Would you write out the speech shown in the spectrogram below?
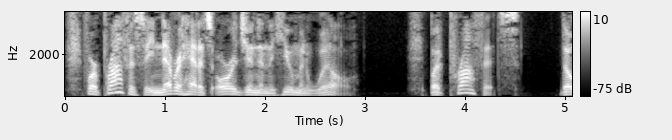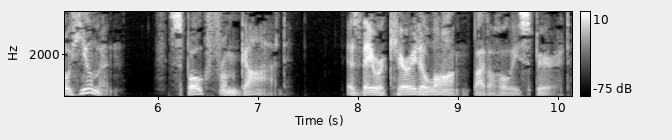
For prophecy never had its origin in the human will but prophets though human spoke from god as they were carried along by the holy spirit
